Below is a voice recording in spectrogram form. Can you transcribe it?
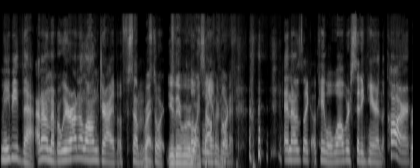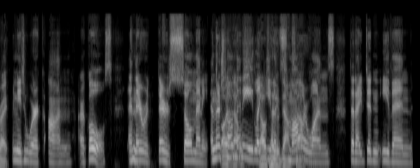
Maybe that. I don't remember. We were on a long drive of some Right. sort. Either we were going south or Florida. north. and I was like, okay, well, while we're sitting here in the car, Right. we need to work on our goals. And there were there's so many, and there's Oh, so that many was- like even smaller south. ones that I didn't even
